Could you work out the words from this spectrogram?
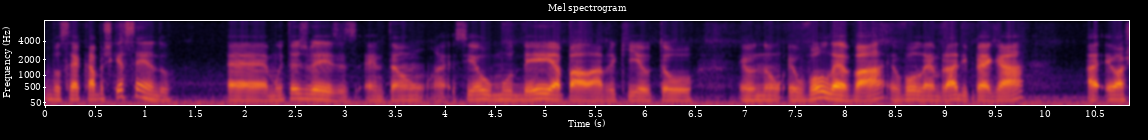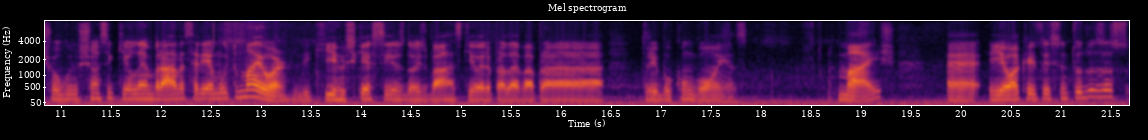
você acaba esquecendo é, muitas vezes. Então, é, se eu mudei a palavra que eu tô, eu não, eu vou levar, eu vou lembrar de pegar, eu acho que a chance que eu lembrava seria muito maior de que eu esqueci as dois barras que eu era para levar para tribo Congonhas. Mas, é, e eu acredito isso em todas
